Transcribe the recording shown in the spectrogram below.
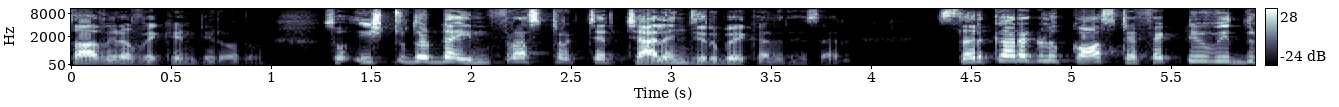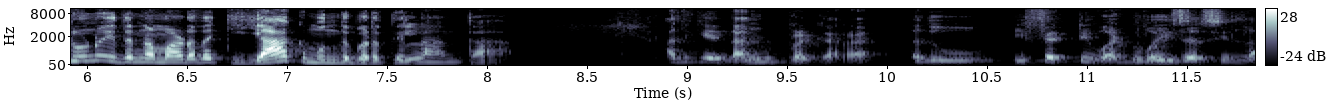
ಸಾವಿರ ವೇಕೆಂಟ್ ಇರೋದು. ಸೊ ಇಷ್ಟು ದೊಡ್ಡ ಇನ್ಫ್ರಾಸ್ಟ್ರಕ್ಚರ್ ಚಾಲೆಂಜ್ ಇರಬೇಕಾದ್ರೆ ಸರ್ ಸರ್ಕಾರಗಳು ಕಾಸ್ಟ್ ಎಫೆಕ್ಟಿವ್ ಇದ್ರೂ ಇದನ್ನ ಮಾಡೋದಕ್ಕೆ ಯಾಕೆ ಮುಂದೆ ಬರ್ತಿಲ್ಲ ಅಂತ? ಅದಕ್ಕೆ ನನ್ನ ಪ್ರಕಾರ ಅದು ಇಫೆಕ್ಟಿವ್ ಅಡ್ವೈಸರ್ಸ್ ಇಲ್ಲ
